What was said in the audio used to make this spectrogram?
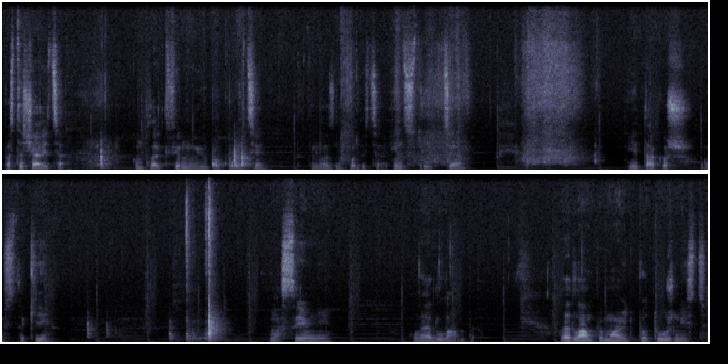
Постачається комплект фірмовій упаковці. Тут у нас знаходиться інструкція. І також ось такі масивні LED-лампи. LED-лампи мають потужність,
